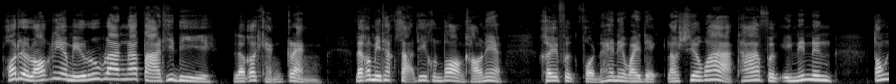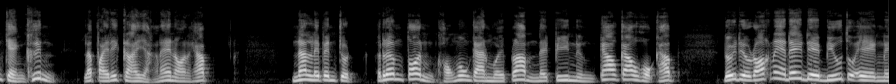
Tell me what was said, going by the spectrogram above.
เพราะเดอะล็อกเนี่ยมีรูปร่างหน้าตาที่ดี แล้วก็แข็งแกร่ง แล้วก็มีทักษะที่คุณพ่อของเขาเนี่ยเคยฝึกฝนให้ในวัยเด็ก แล้วเชื่อว่าถ้าฝึกอีกนิดนึงต้องเก่งขึ้นและไปได้ไกลอย่างแน่นอนครับ นั่นเลยเป็นจุดเริ่มต้นของวงการมวยปล้ำในปี 1996 ครับ โดยเดอะร็อกเนี่ยได้เดบิวต์ตัวเองใน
